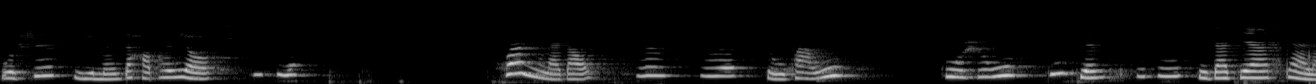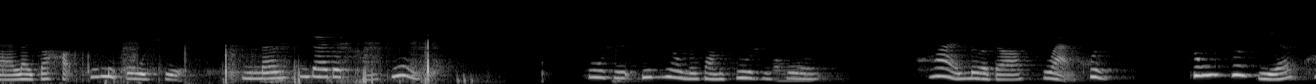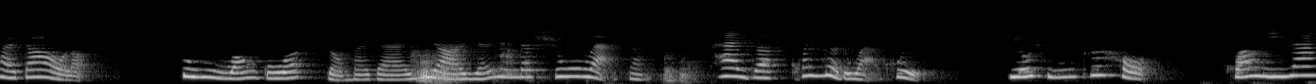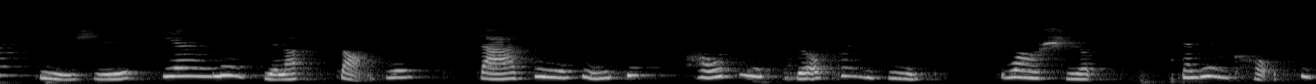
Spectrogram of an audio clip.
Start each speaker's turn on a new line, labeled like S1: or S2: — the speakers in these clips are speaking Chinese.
S1: 我是你们的好朋友思思，欢迎来到思思童话屋故事屋。今天思思给大家带来了一个好听的故事，你们应该都常见过。故事，今天我们讲的故事是快乐的晚会。中秋节快到了，动物王国准备在月儿圆圆的十五晚上开一个欢乐的晚会。流行歌后黄鹂鸭紧时间练起了嗓子，杂技明星猴子则奋进忘食的练口气。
